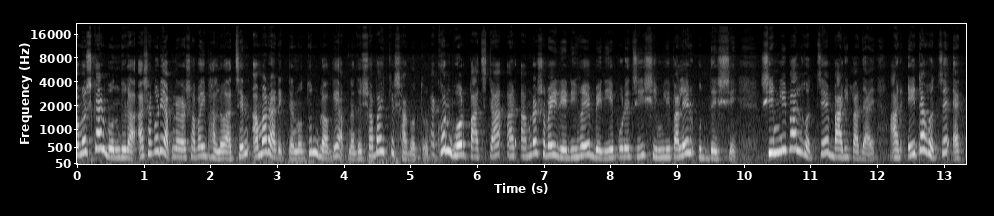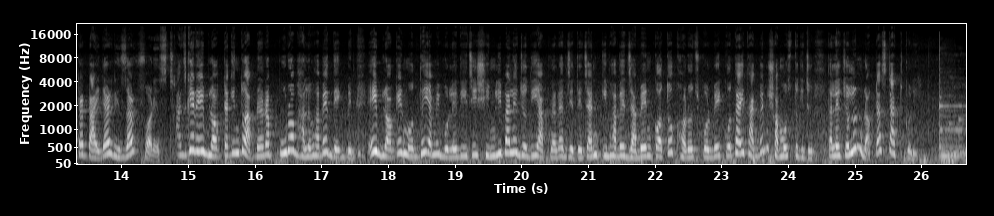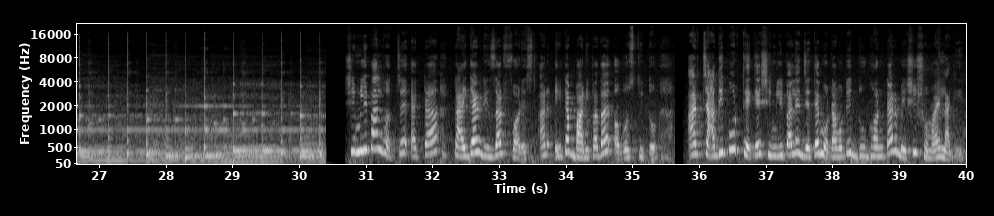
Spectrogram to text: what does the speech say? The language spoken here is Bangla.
নমস্কার বন্ধুরা, আশা করি আপনারা সবাই ভালো আছেন। আমার আরেকটা নতুন ব্লগে আপনাদের সবাইকে স্বাগত। এখন ভোর পাঁচটা আর আমরা সবাই রেডি হয়ে বেরিয়ে পড়েছি শিমলিপালের উদ্দেশ্যে। শিমলিপাল হচ্ছে বাড়িপাদায় আর এটা হচ্ছে একটা টাইগার রিজার্ভ ফরেস্ট। আজকের এই ব্লগটা কিন্তু আপনারা পুরো ভালোভাবে দেখবেন। এই ব্লগের মধ্যেই আমি বলে দিয়েছি, শিমলিপালে যদি আপনারা যেতে চান, কীভাবে যাবেন, কত খরচ পড়বে, কোথায় থাকবেন, সমস্ত কিছু। তাহলে চলুন ব্লগটা স্টার্ট করি। শিমলিপাল হচ্ছে একটা টাইগার রিজার্ভ ফরেস্ট, আর এটা বারিপাদায় অবস্থিত। আর চাঁদিপুর থেকে শিমলিপালে যেতে মোটামুটি দু ঘণ্টার বেশি সময় লাগে।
